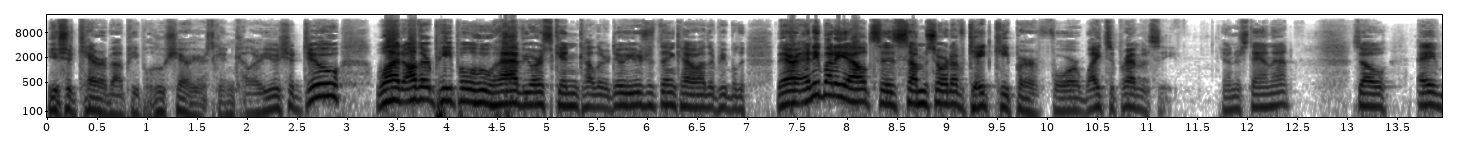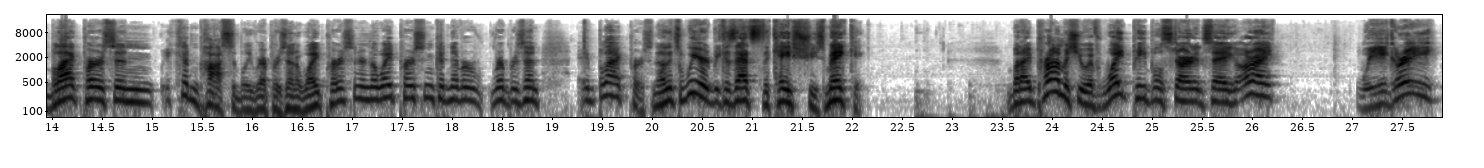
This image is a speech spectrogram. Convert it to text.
You should care about people who share your skin color. You should do what other people who have your skin color do. You should think how other people do. There, anybody else is some sort of gatekeeper for white supremacy. You understand that? So, a black person couldn't possibly represent a white person, and a white person could never represent a black person. Now, it's weird because that's the case she's making. But I promise you, if white people started saying, all right, we agree,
